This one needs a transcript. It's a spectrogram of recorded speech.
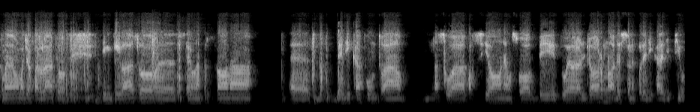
come, avevamo già parlato in privato, eh, se una persona eh, dedica appunto a una sua passione, un suo hobby due ore al giorno, adesso ne può dedicare di più.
